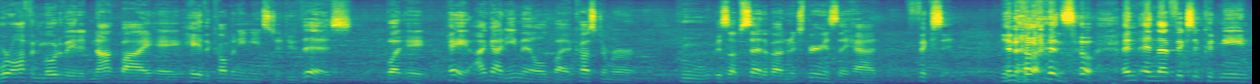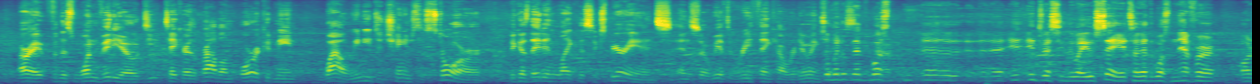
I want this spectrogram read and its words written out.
were often motivated not by a hey, the company needs to do this, but a hey, I got emailed by a customer who is upset about an experience they had. Fix it. You know, and so and, and that fix it could mean, all right, for this one video, take care of the problem, or it could mean, wow, we need to change the store because they didn't like this experience, and so we have to rethink how we're doing. So, but that was uh, uh, interesting the way you say it. So that was never, or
